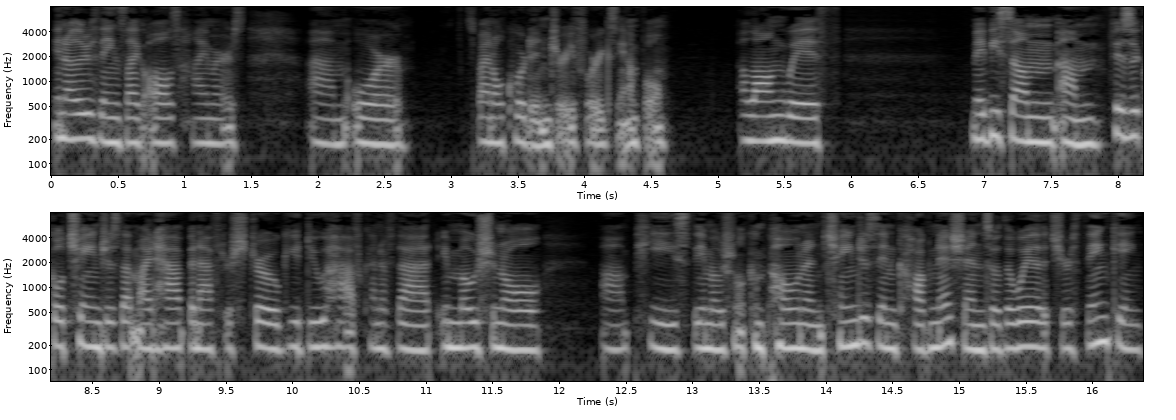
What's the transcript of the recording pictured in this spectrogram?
in other things like Alzheimer's um, or spinal cord injury, for example, along with maybe some um, physical changes that might happen after stroke. You do have kind of that emotional. Uh, piece, the emotional component, changes in cognition, so the way that you're thinking,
